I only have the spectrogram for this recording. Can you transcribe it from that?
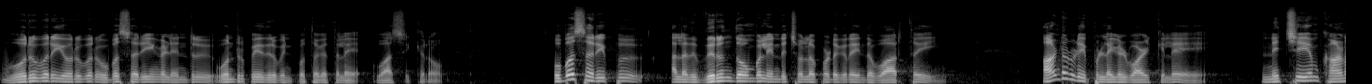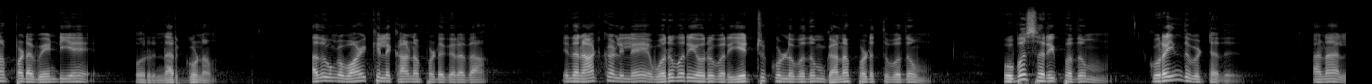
ஒருவரை ஒருவர் உபசரியுங்கள் என்று ஒன்று பேதிருவின் புத்தகத்தில் வாசிக்கிறோம். உபசரிப்பு அல்லது விருந்தோம்பல் என்று சொல்லப்படுகிற இந்த வார்த்தை ஆண்டவருடைய பிள்ளைகள் வாழ்க்கையிலே நிச்சயம் காணப்பட வேண்டிய ஒரு நற்குணம். அது உங்கள் வாழ்க்கையில் காணப்படுகிறதா? இந்த நாட்களிலே ஒருவரை ஒருவர் ஏற்றுக்கொள்ளுவதும் கனப்படுத்துவதும் உபசரிப்பதும் குறைந்து விட்டது. ஆனால்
